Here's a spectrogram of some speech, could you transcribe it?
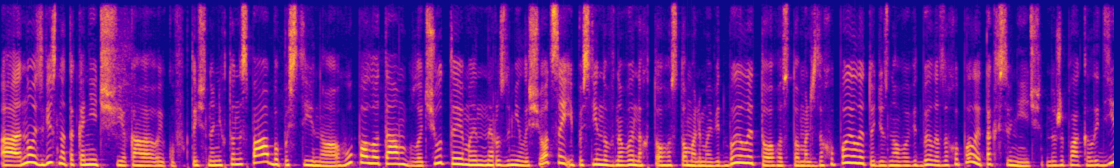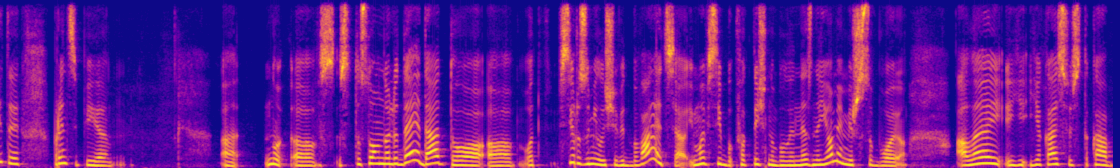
А, Ну, звісно, така ніч, яка яку фактично ніхто не спав, бо постійно гупало там, було чути. Ми не розуміли, що це, і постійно в новинах того Стомаль ми відбили, того Стомаль захопили, тоді знову відбили, захопили. Так всю ніч. Дуже плакали діти. В принципі, а, ну, стосовно людей, да, то от всі розуміли, що відбувається, і ми всі фактично були незнайомі між собою, але якась ось така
